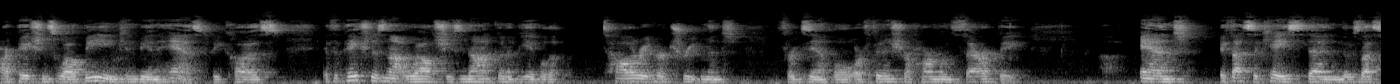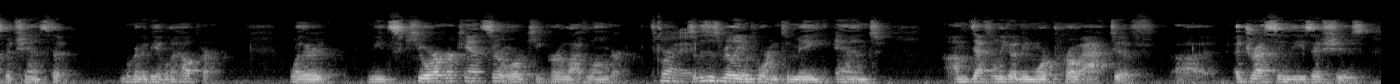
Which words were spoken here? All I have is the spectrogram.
our patient's well being can be enhanced because if the patient is not well, she's not going to be able to tolerate her treatment, for example, or finish her hormone therapy. Uh, and if that's the case, then there's less of a chance that we're going to be able to help her, whether it means cure her cancer or keep her alive longer. Right. So this is really important to me, and I'm definitely going to be more proactive uh, addressing these issues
